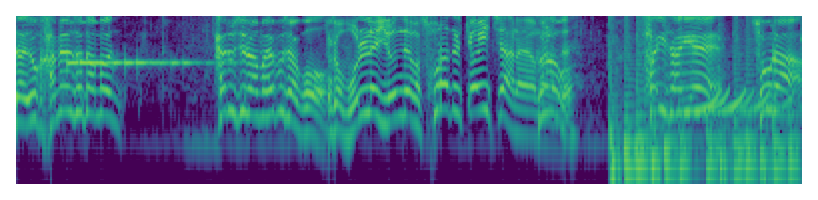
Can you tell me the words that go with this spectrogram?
자, 이거 가면서도 한번 해루질 한번 해보자고. 그러니까 원래 이런 데가 소라들 껴있지 않아요? 그럼? 사이사이에 소라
